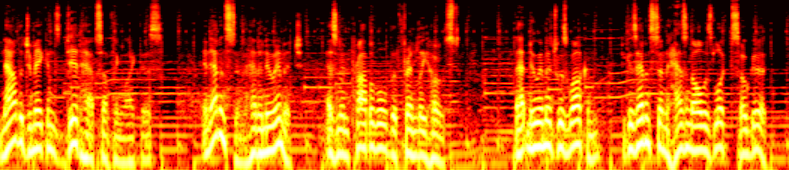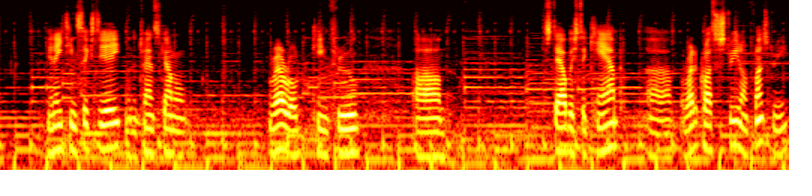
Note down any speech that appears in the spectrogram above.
Now the Jamaicans did have something like this, and Evanston had a new image as an improbable but friendly host. That new image was welcome because Evanston hasn't always looked so good. In 1868, when the Transcontinental Railroad came through, um, established a camp uh, right across the street on Front Street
